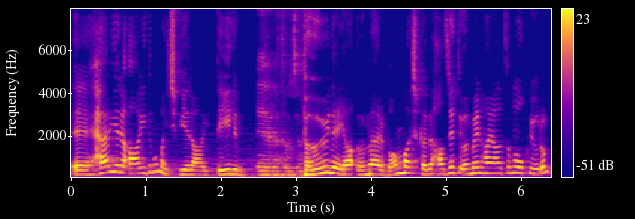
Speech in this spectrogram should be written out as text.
e, her yere aidim ama hiçbir yere ait değilim. Evet hocam. Böyle ya Ömer bambaşka ve Hazreti Ömer'in hayatını okuyorum.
